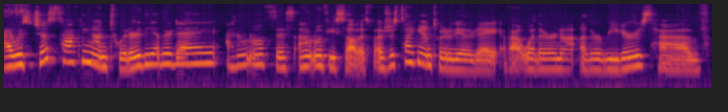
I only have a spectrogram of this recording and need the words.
I was just talking on Twitter the other day. I don't know if this, I don't know if you saw this, but I was just talking on Twitter the other day about whether or not other readers have,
